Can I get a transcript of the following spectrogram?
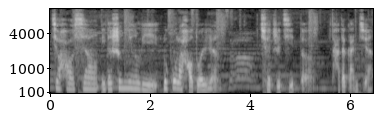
就好像你的生命里路过了好多人，却只记得他的感觉。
